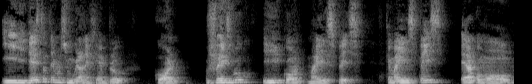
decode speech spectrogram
Y de esto tenemos un gran ejemplo con Facebook y con MySpace. Que MySpace era como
